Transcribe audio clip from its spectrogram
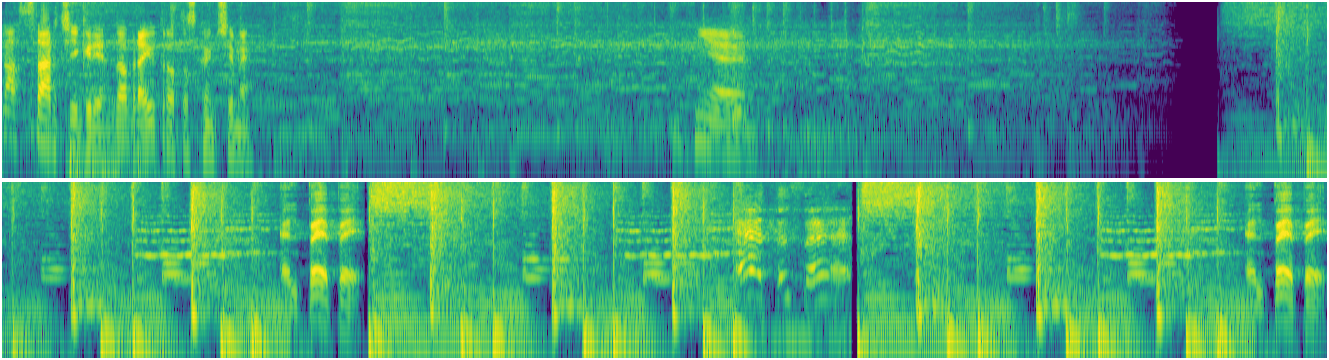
Na starcie gry. Dobra, jutro to skończymy. Nie wiem. El Pepe. El Pepe.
